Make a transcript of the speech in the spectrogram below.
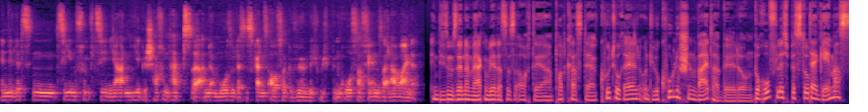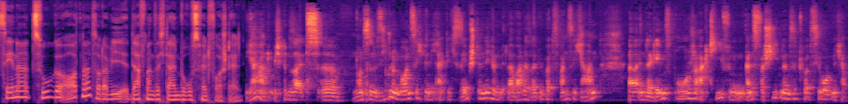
in den letzten 10, 15 Jahren hier geschaffen hat äh, an der Mosel. Das ist ganz außergewöhnlich und ich bin ein großer Fan seiner Weine. In diesem Sinne merken wir, das ist auch der Podcast der kulturellen und lokulischen Weiterbildung. Beruflich bist du der Gamer-Szene zugeordnet oder wie darf man sich dein Berufsfeld vorstellen? Ja, ich bin seit äh, 1997 bin ich eigentlich selbstständig und mittlerweile seit über 20 Jahren äh, in der Games-Branche aktiv in ganz verschiedenen Situationen. Ich habe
